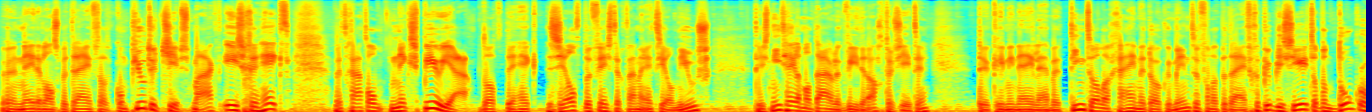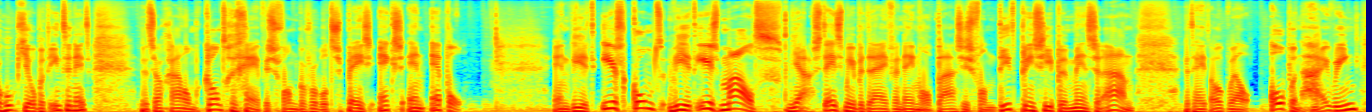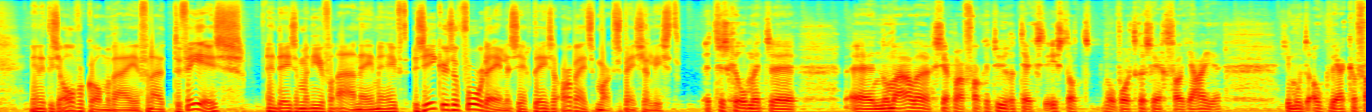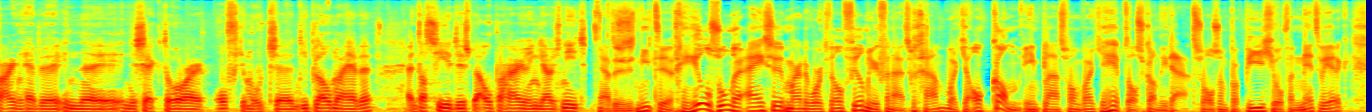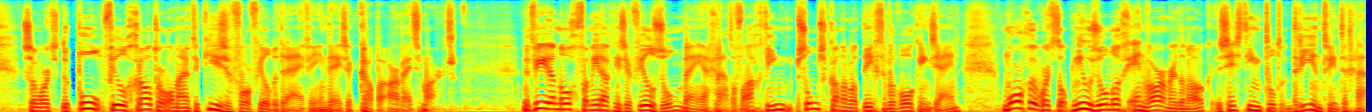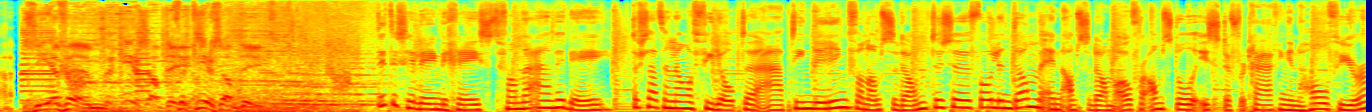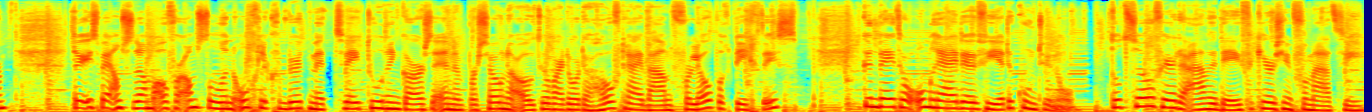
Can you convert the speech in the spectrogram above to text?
Een Nederlands bedrijf dat computerchips maakt is gehackt. Het gaat om Nexperia, dat de hack zelf bevestigt aan RTL Nieuws. Het is niet helemaal duidelijk wie erachter zitten. De criminelen hebben tientallen geheime documenten van het bedrijf gepubliceerd op een donker hoekje op het internet. Het zou gaan om klantgegevens van bijvoorbeeld SpaceX en Apple. En wie het eerst komt, wie het eerst maalt. Ja, steeds meer bedrijven nemen op basis van dit principe mensen aan. Het heet ook wel open hiring. En het is overkomen bij vanuit de VS. En deze manier van aannemen heeft zeker zijn voordelen, zegt deze arbeidsmarktspecialist. Het verschil met de uh, normale zeg maar, vacaturetekst is dat er wordt gezegd van ja, je, je moet ook werkervaring hebben in, uh, in de sector of je moet een diploma hebben. En dat zie je dus bij open hiring juist niet. Ja, dus het is niet geheel zonder eisen, maar er wordt wel veel meer van uitgegaan wat je al kan in plaats van wat je hebt als kandidaat. Zoals een papiertje of een netwerk. Zo wordt de pool veel groter om uit te kiezen voor veel bedrijven in deze krappe arbeidsmarkt. Het weer dan nog. Vanmiddag is er veel zon bij een graad of 18. Soms kan er wat dichte bewolking zijn. Morgen wordt het opnieuw zonnig en warmer dan ook. 16 tot 23 graden. ZFM, verkeersupdate. verkeersupdate. Dit is Helene de Geest van de ANWB. Er staat een lange file op de A10, de ring van Amsterdam. Tussen Volendam en Amsterdam over Amstel is de vertraging een half uur. Er is bij Amsterdam over Amstel een ongeluk gebeurd met twee touringcars en een personenauto... waardoor de hoofdrijbaan voorlopig dicht is. Je kunt beter omrijden via de Koentunnel. Tot zover de ANWB Verkeersinformatie.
